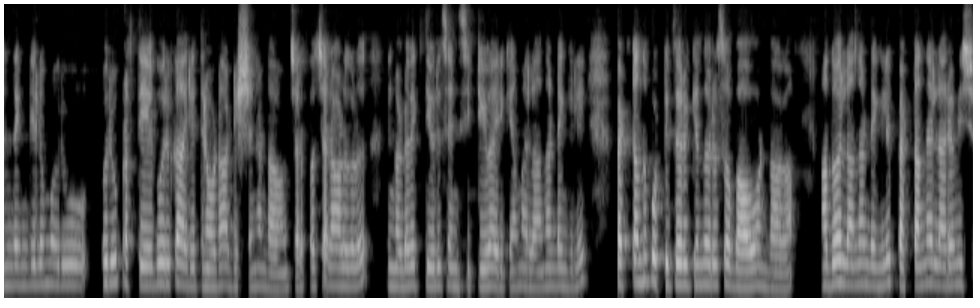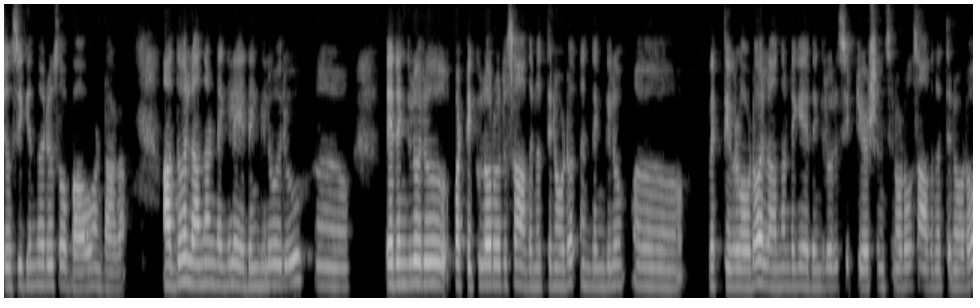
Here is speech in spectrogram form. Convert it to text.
എന്തെങ്കിലും ഒരു ഒരു പ്രത്യേക ഒരു കാര്യത്തിനോട് അഡിഷൻ ഉണ്ടാവും. ചിലപ്പോൾ ചില ആളുകൾ നിങ്ങളുടെ വ്യക്തി ഒരു സെൻസിറ്റീവ് ആയിരിക്കാം. അല്ലാന്നുണ്ടെങ്കിൽ പെട്ടെന്ന് പൊട്ടിത്തെറിക്കുന്ന ഒരു സ്വഭാവം ഉണ്ടാകാം. അതും അല്ലാന്നുണ്ടെങ്കിൽ പെട്ടെന്ന് എല്ലാവരും വിശ്വസിക്കുന്ന ഒരു സ്വഭാവം ഉണ്ടാകാം. അതും അല്ലാന്നുണ്ടെങ്കിൽ ഏതെങ്കിലും ഒരു ഏതെങ്കിലും ഒരു പർട്ടിക്കുലർ ഒരു സാധനത്തിനോട് എന്തെങ്കിലും വ്യക്തികളോടോ അല്ലാന്നുണ്ടെങ്കിൽ ഏതെങ്കിലും ഒരു സിറ്റുവേഷൻസിനോടോ സാധനത്തിനോടോ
